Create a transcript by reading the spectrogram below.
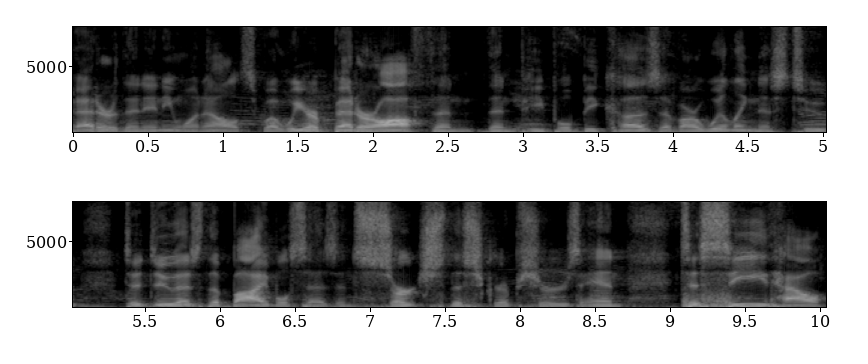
better than anyone else, but we are better off than, than people because of our willingness to, to do as the Bible says and search the scriptures and to see how,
